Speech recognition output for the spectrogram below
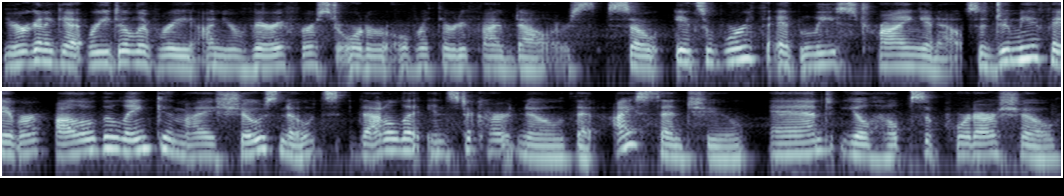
You're going to get free delivery on your very first order over $35. So it's worth at least trying it out. So do me a favor, follow the link in my show's notes. That'll let Instacart know that I sent you and you'll help support our show.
